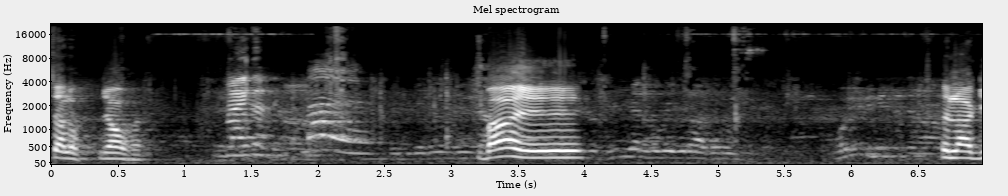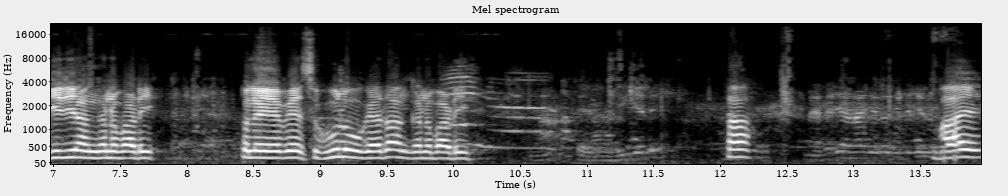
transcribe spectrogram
ਚਲੋ ਜਾਓ ਫਿਰ। ਬਾਏ ਕਰ ਦੇ ਬਾਏ ਲੱਗੀ ਜੀ ਆਂਗਨਵਾੜੀ ਪਲੇਵੇ ਸਕੂਲ ਹੋ ਗਿਆ ਤਾਂ ਆਂਗਨਵਾੜੀ ਹਾਂ। ਬਾਏ।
